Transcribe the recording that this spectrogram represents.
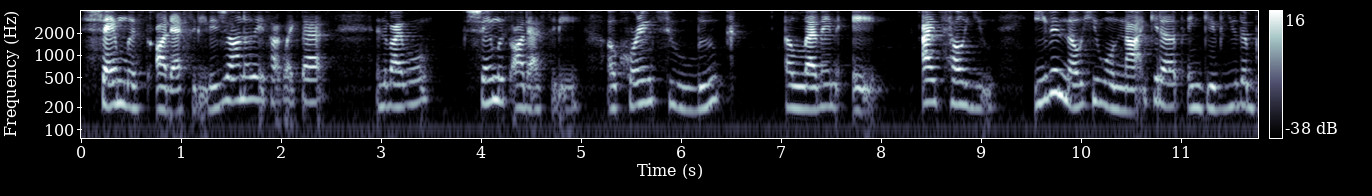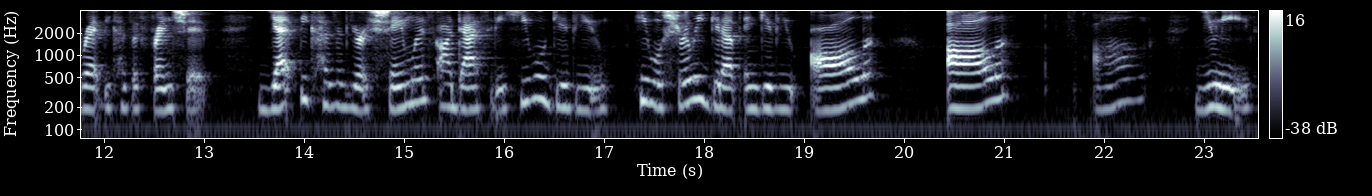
Shameless audacity. Did y'all know they talk like that in the Bible? Shameless audacity. According to Luke 11 8, I tell you, even though he will not get up and give you the bread because of friendship, yet because of your shameless audacity, he will give you he will surely get up and give you all, all, all you need.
